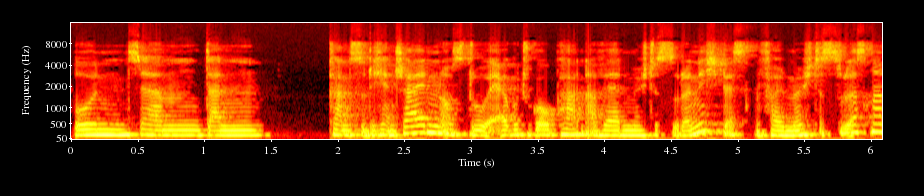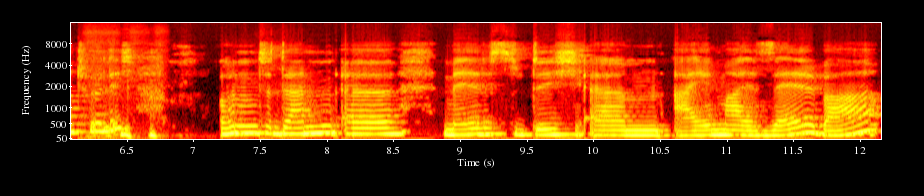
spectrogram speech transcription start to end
und ähm, dann kannst du dich entscheiden, ob du Ergo2Go-Partner werden möchtest oder nicht. Im besten Fall möchtest du das natürlich. Und dann äh, meldest du dich ähm, einmal selber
